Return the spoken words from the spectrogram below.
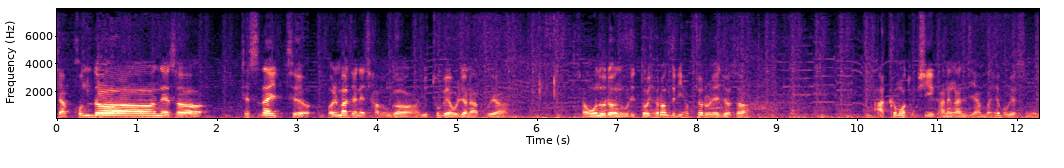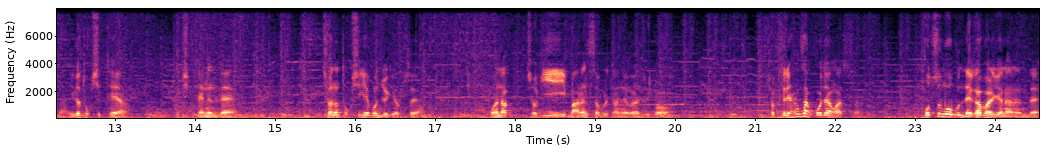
자 본던에서 데스나이트 얼마 전에 잡은 거 유튜브에 올려놨고요. 자 오늘은 우리 또 혈원들이 협조를 해줘서 아크모 독식이 가능한지 한번 해보겠습니다. 이거 독식 돼요. 음, 독식 되는데 저는 독식 해본 적이 없어요 워낙 적이 많은 서브를 다녀가지고 적들이 항상 꽂아왔어 보스 몹은 내가 발견하는데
